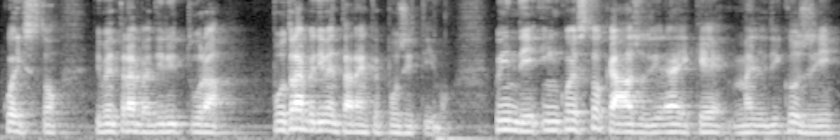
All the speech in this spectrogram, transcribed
Questo diventerebbe addirittura potrebbe diventare anche positivo. Quindi in questo caso direi che meglio di così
